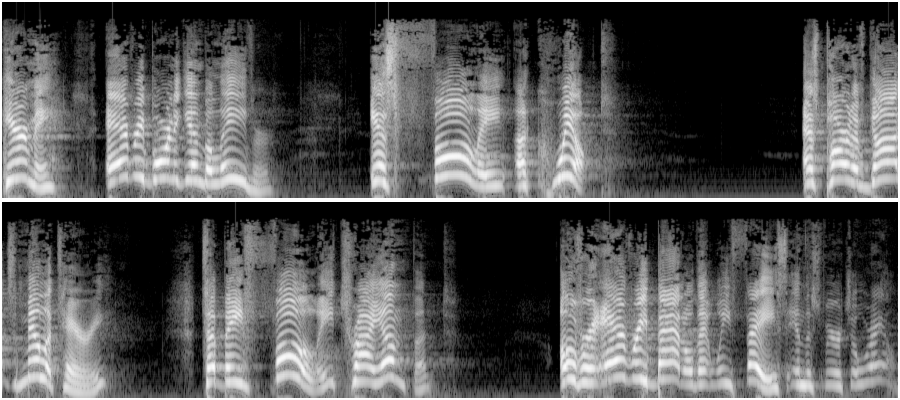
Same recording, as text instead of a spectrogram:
Hear me. Every born again believer is fully equipped as part of God's military to be fully triumphant over every battle that we face in the spiritual realm.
